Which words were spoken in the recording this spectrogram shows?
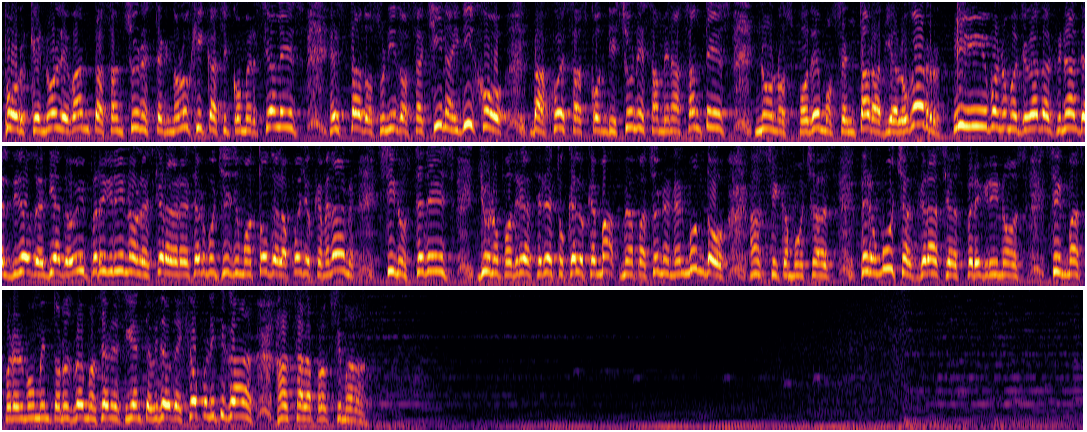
Porque no levanta sanciones tecnológicas y comerciales Estados Unidos a China y dijo, bajo esas condiciones amenazantes no nos podemos sentar a dialogar. Y bueno, hemos llegado al final del video del día de hoy, peregrino, les quiero agradecer muchísimo todo el apoyo que me dan. Sin ustedes yo no podría hacer esto que es lo que más me apasiona en el mundo. Así que muchas, pero muchas gracias peregrinos. Sin más por el momento, nos vemos en el siguiente video de Geopolítica. Hasta la próxima.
